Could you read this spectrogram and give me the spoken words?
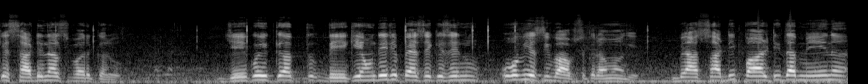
ਕਿ ਸਾਡੇ ਨਾਲ ਸੰਪਰਕ ਕਰੋ। ਜੇ ਕੋਈ ਕ- ਦੇ ਕੇ ਆਉਂਦੇ ਜੇ ਪੈਸੇ ਕਿਸੇ ਨੂੰ, ਉਹ ਵੀ ਅਸੀਂ ਵਾਪਸ ਕਰਾਵਾਂਗੇ। ਬਿਆ- ਸਾਡੀ ਪਾਰਟੀ ਦਾ ਮੇਨ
